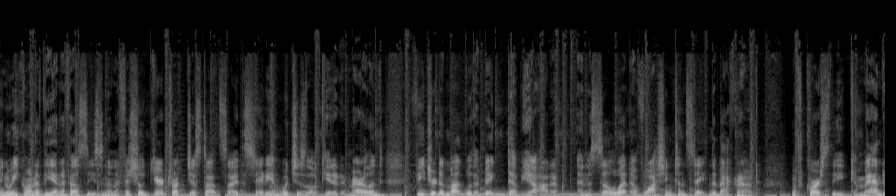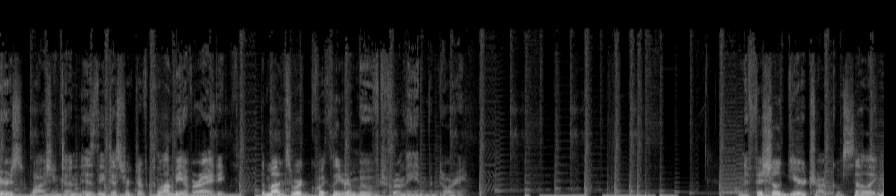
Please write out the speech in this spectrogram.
In week one of the NFL season, an official gear truck just outside the stadium, which is located in Maryland, featured a mug with a big W on it and a silhouette of Washington State in the background. Of course, the Commanders, Washington, is the District of Columbia variety. The mugs were quickly removed from the inventory. An official gear truck was selling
